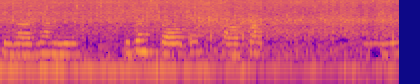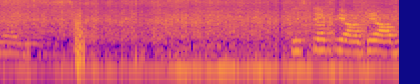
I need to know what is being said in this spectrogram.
इसके बाद हम ये चिकन स्टॉक है साथ साथ इस स्टेप पे आके आप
